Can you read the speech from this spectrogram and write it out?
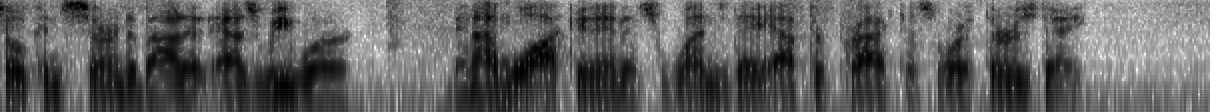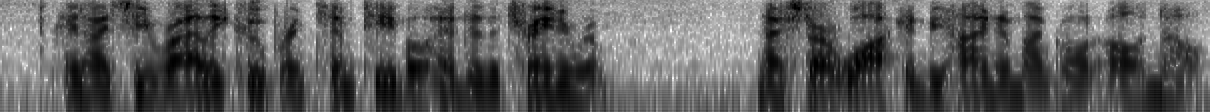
so concerned about it, as we were. And I'm walking in, it's Wednesday after practice or Thursday. And I see Riley Cooper and Tim Tebow head to the training room. And I start walking behind them. I'm going, oh no,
